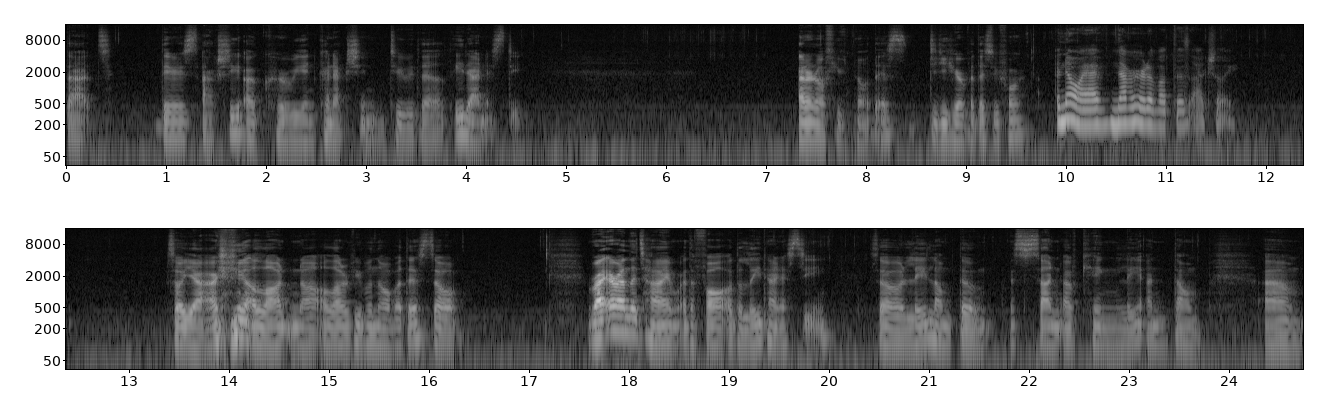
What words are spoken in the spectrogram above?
that there's actually a Korean connection to the Lý dynasty. I don't know if you know this. Did you hear about this before? No, I have never heard about this actually. So yeah, actually a lot not a lot of people know about this. So right around the time of the fall of the Lý dynasty, so Long Tông, the son of King Anh Tông, um,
